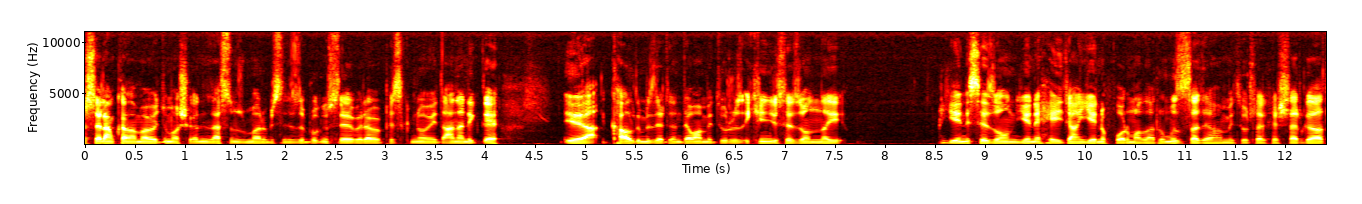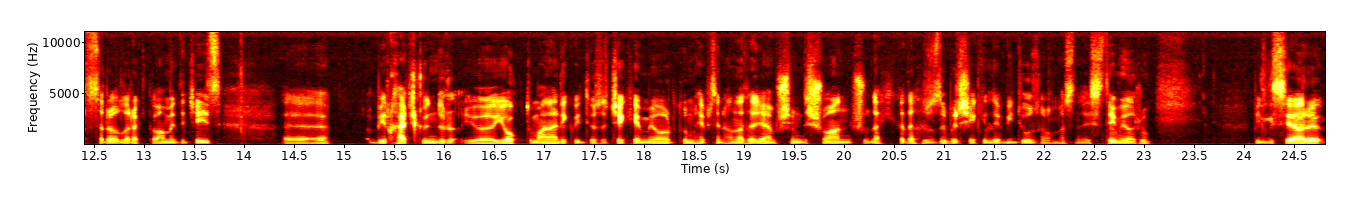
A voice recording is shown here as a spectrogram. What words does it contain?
Selam kanalıma ve hoş geldiniz. Nasılsınız umarım iyisinizdir. Bugün sizlerle beraber PES 2017 analitikle e, kaldığımız yerden devam ediyoruz. İkinci sezonla yeni sezon, yeni heyecan, yeni formalarımızla devam ediyoruz arkadaşlar. Galatasaray olarak devam edeceğiz. Ee, birkaç gündür e, yoktum analik videosu çekemiyordum. Hepsini anlatacağım. Şimdi şu an şu dakikada hızlı bir şekilde video uzamasını istemiyorum. Bilgisayarı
